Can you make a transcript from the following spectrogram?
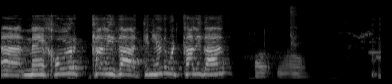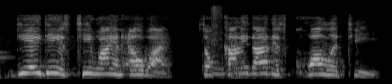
ah, mejor calidad? Can you hear the word calidad? Oh, no. DAD is TY and LY. So calidad is quality.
